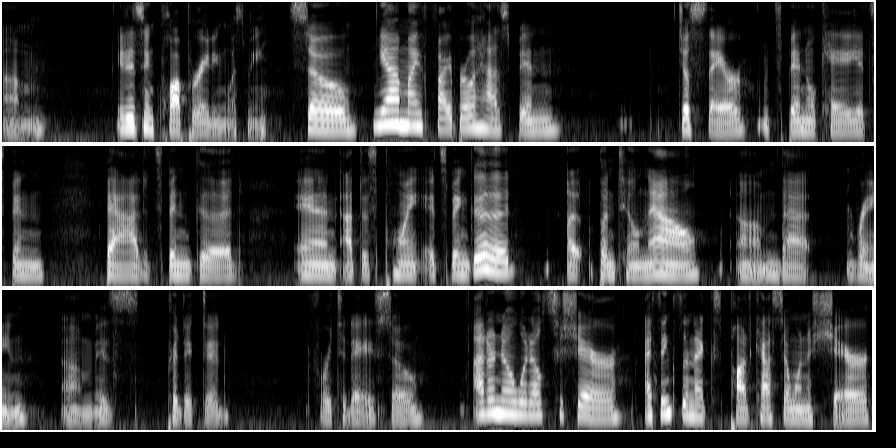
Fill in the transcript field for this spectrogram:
um, it isn't cooperating with me. So yeah, my fibro has been just there. It's been okay. It's been bad, it's been good. And at this point, it's been good up until now um, that rain um, is predicted for today. So I don't know what else to share. I think the next podcast I want to share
